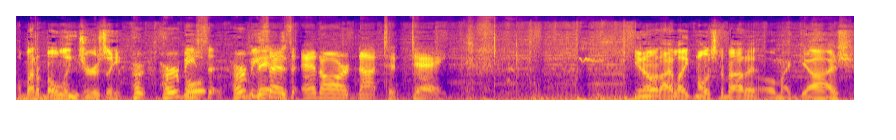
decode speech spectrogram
How about a bowling jersey? Her, Herbie Well, sa- Herbie they- says NR not today. You know what I like most about it? oh my gosh,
